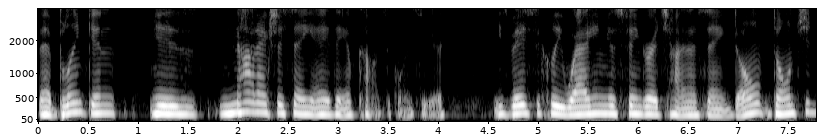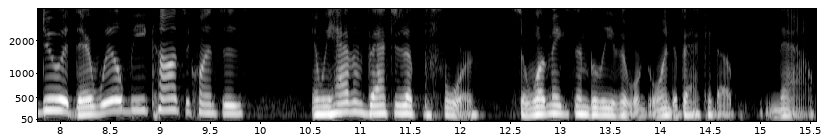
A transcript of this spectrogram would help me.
that Blinken is not actually saying anything of consequence here. He's basically wagging his finger at China saying, "Don't don't you do it. There will be consequences." And we haven't backed it up before. So what makes them believe that we're going to back it up now.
